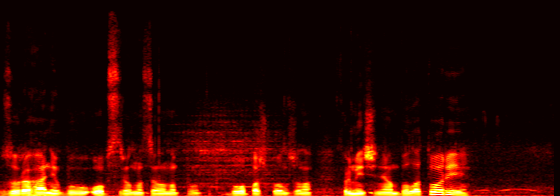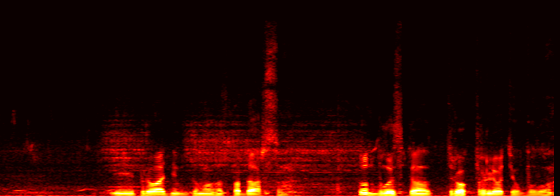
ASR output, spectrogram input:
З ураганів був обстріл населеного пункту. Було пошкоджено приміщення амбулаторії і приватні домогосподарства. Тут близько трьох прильотів було.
